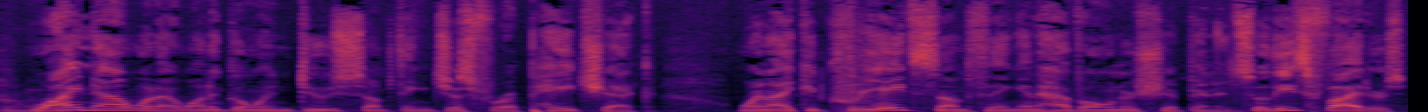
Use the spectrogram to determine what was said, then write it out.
why now would i want to go and do something just for a paycheck when I could create something and have ownership in it. So these fighters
